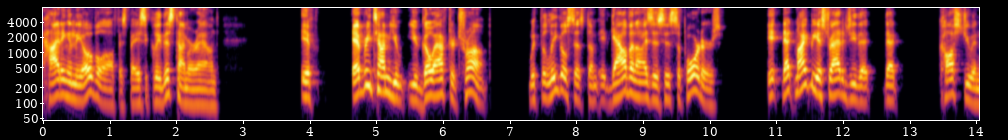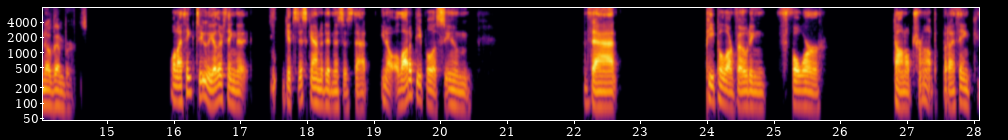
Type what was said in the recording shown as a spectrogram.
hiding in the Oval Office, basically, this time around. If every time you you go after Trump, with the legal system, it galvanizes his supporters. It that might be a strategy that that cost you in November. Well, I think too the other thing that gets discounted in this is that you know a lot of people assume that people are voting for Donald Trump, but I think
